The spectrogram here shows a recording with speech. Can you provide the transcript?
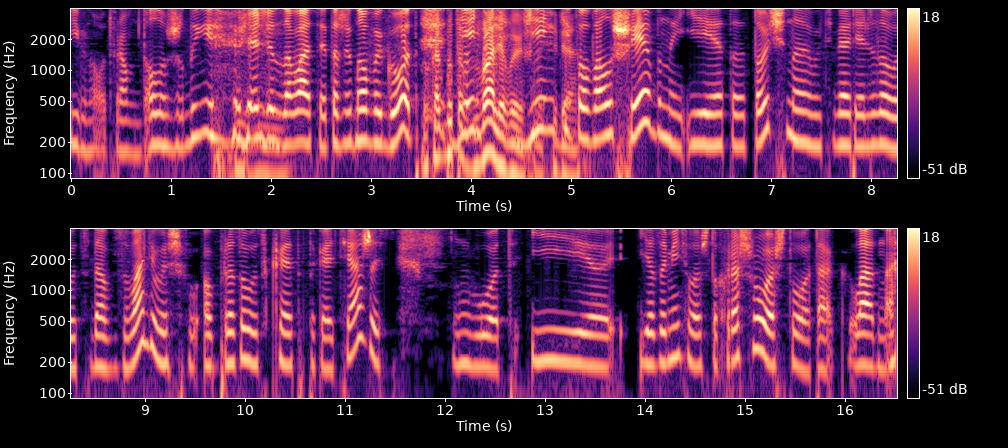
именно вот прям должны реализоваться. Это же Новый год. Ну, как будто День- взваливаешь на День себя. типа волшебный, и это точно у тебя реализовывается, да, взваливаешь, образовывается какая-то такая тяжесть. Вот, и я заметила, что хорошо, а что так, ладно,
